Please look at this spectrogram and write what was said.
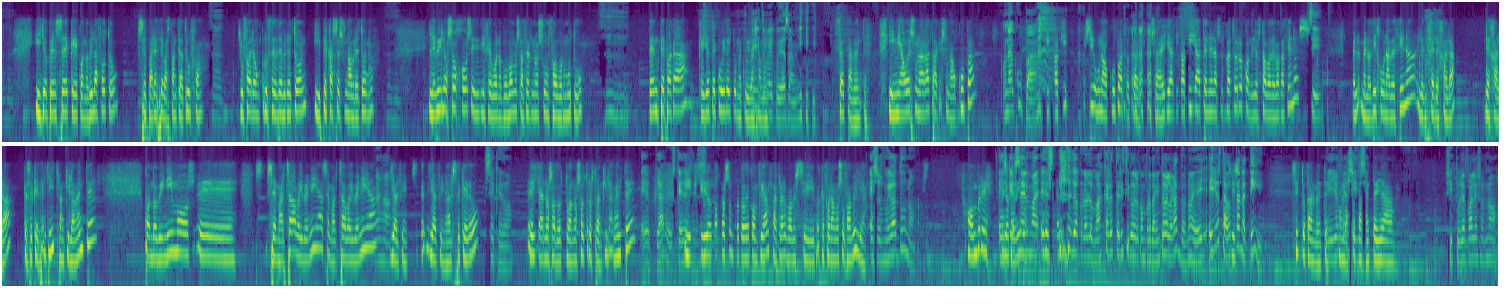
Y yo pensé que cuando vi la foto, se parece bastante a Trufa. Trufa era un cruce de bretón y Pecas es una bretona. Le vi los ojos y dije, bueno, pues vamos a hacernos un favor mutuo. Vente para acá, que yo te cuido y tú me cuidas a mí. tú me cuidas a mí. Exactamente. Y Miao es una gata que es una ocupa, una ocupa. Aquí, sí, una ocupa total. O sea, ella vino aquí a tener a sus cachorros cuando yo estaba de vacaciones. Sí. Me, lo dijo una vecina y le dije, déjala, déjala, que se quede allí tranquilamente. Cuando vinimos eh, se marchaba y venía, se marchaba y venía y al, fin, y al final se quedó. Se quedó. Ella nos adoptó a nosotros tranquilamente. Eh, claro, es que. Y decidió darnos un voto de confianza, claro, para ver si, para que fuéramos su familia. Eso es muy gatuno. Hombre, es que es, el, es lo, creo, lo más característico del comportamiento del gato, ¿no? Ellos te adoptan a ti. Sí, totalmente. ellos si, si, tú les vales o no.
